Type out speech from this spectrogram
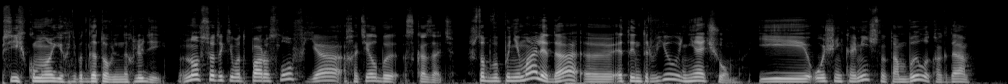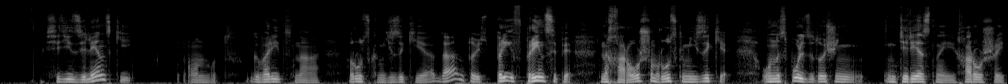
психику многих неподготовленных людей. Но все-таки вот пару слов я хотел бы сказать. Чтобы вы понимали, да, э, это интервью ни о чем. И очень комично там было, когда сидит Зеленский, он вот говорит на русском языке, да, то есть при, в принципе на хорошем русском языке. Он использует очень интересный, хороший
